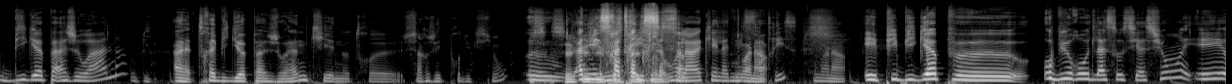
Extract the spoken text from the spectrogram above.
big up à Joanne, ah, très big up à Joanne, qui est notre euh, chargée de production. euh, administratrice, voilà, qui est l'administratrice. Voilà. Et puis big up euh, au bureau de l'association et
